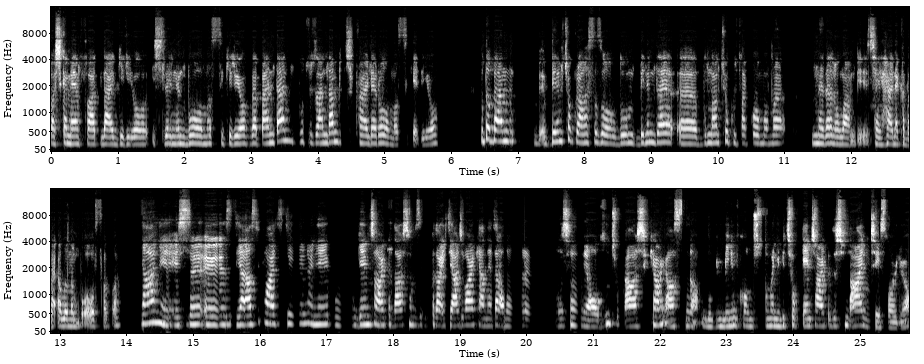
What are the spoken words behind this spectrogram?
Başka menfaatler giriyor, işlerinin bu olması giriyor ve benden bu düzenden bir çıkarları olması geliyor. Bu da ben benim çok rahatsız olduğum, benim de e, bundan çok uzak olmama neden olan bir şey her ne kadar alanım bu olsa da. Yani işte e, siyasi partilerin hani bu genç arkadaşlarımızın bu kadar ihtiyacı varken neden onlara ulaşamıyor olduğunu çok aşikar. Aslında bugün benim konuştuğum hani birçok genç arkadaşım da aynı şeyi söylüyor.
